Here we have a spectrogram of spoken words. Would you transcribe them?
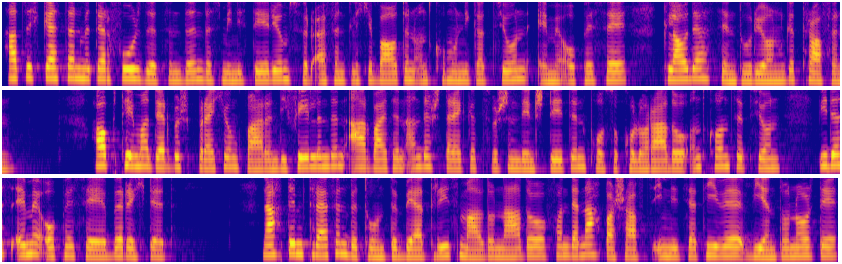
hat sich gestern mit der Vorsitzenden des Ministeriums für öffentliche Bauten und Kommunikation MEOPC, Claudia Centurion, getroffen. Hauptthema der Besprechung waren die fehlenden Arbeiten an der Strecke zwischen den Städten Pozo Colorado und Concepción, wie das MEOPC berichtet. Nach dem Treffen betonte Beatriz Maldonado von der Nachbarschaftsinitiative Viento Norte,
